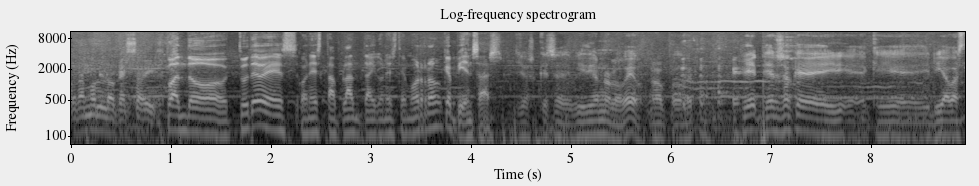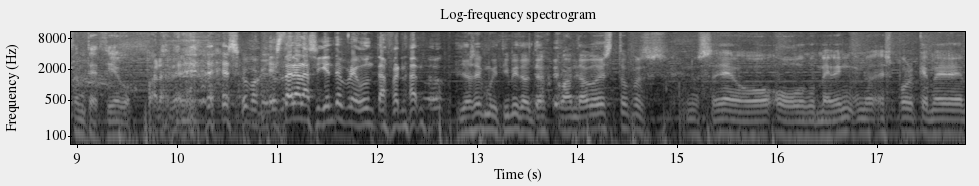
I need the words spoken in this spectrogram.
os damos lo que sois. cuando tú te ves con esta planta y con este morro, ¿qué piensas? Yo es que ese vídeo no lo veo, no lo puedo ver. Pi- Pienso que, que iría bastante ciego para hacer eso. Porque Esta era la siguiente pregunta, Fernando. yo soy muy tímido, entonces cuando hago esto, pues no sé, o, o me ven, es porque me he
